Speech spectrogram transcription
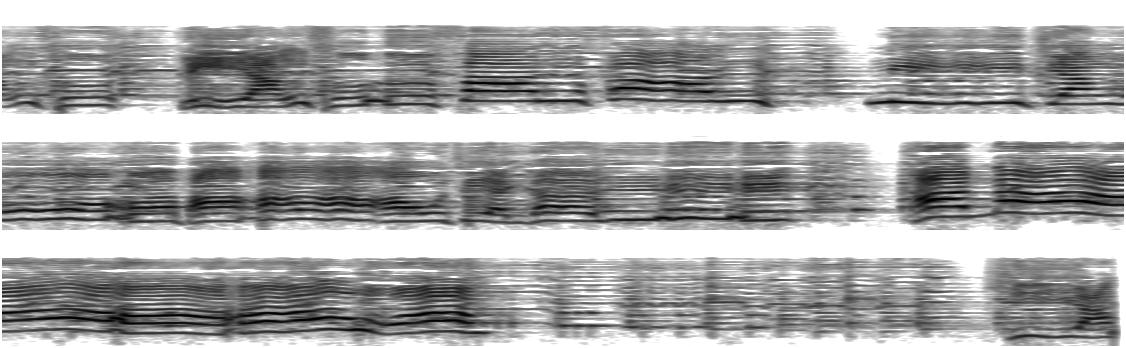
两次，两次三番，你将我宝剑的玉看哪往？想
